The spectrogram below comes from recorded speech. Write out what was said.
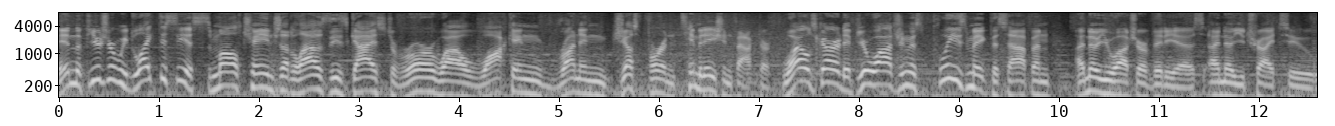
In the future, we'd like to see a small change that allows these guys to roar while walking, running, just for intimidation factor. Wildcard, if you're watching this, please make this happen. I know you watch our videos. I know you try to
